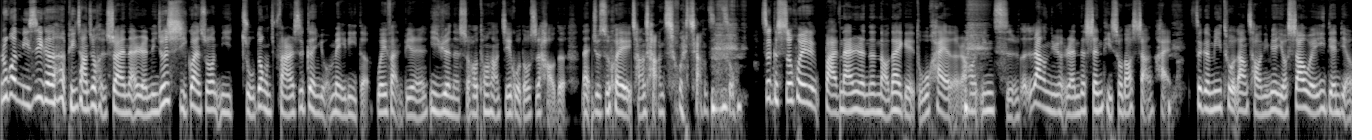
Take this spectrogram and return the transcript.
如果你是一个很平常就很帅的男人，你就是习惯说你主动反而是更有魅力的，违反别人意愿的时候，通常结果都是好的，那你就是会常常只 会这样子做。这个社会把男人的脑袋给毒害了，然后因此让女人的身体受到伤害嘛。这个 Me Too 浪潮里面有稍微一点点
